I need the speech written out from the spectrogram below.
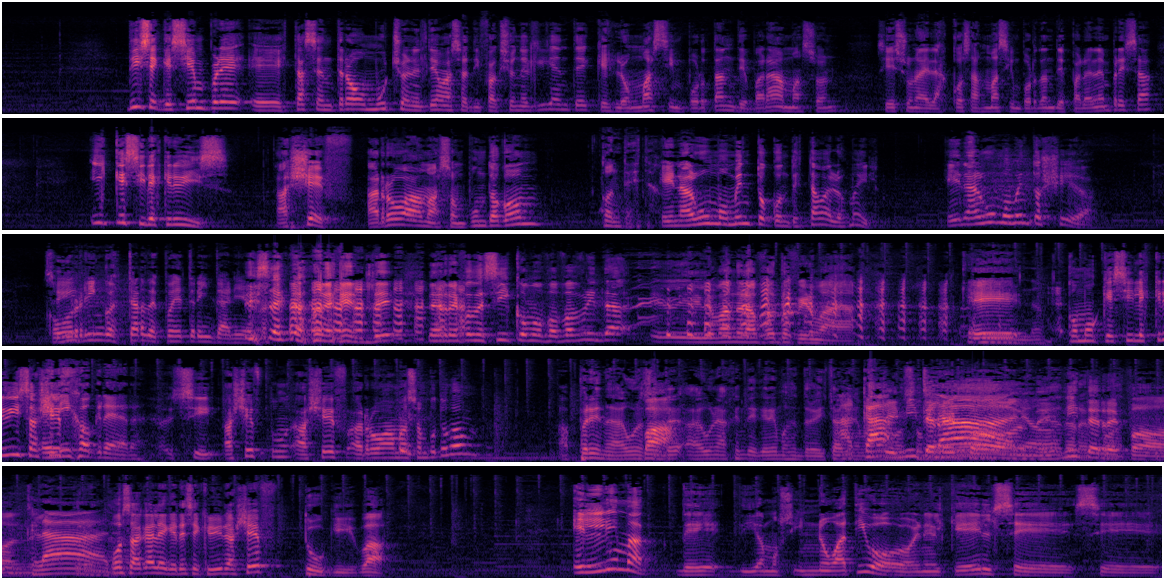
Dice que siempre eh, está centrado mucho en el tema de satisfacción del cliente, que es lo más importante para Amazon, ¿sí? es una de las cosas más importantes para la empresa, y que si le escribís a chef.amazon.com, Contesta. en algún momento contestaba los mails. En algún momento llega. Como ¿sí? Ringo Starr después de 30 años. Exactamente. Le responde sí como papá frita y le manda una foto firmada. Qué Eh, lindo. como que si le escribís a Jeff. Elijo creer. Sí, a Jeff, a jeff.amazon.com Aprendan algunos Va. entre- alguna gente que queremos entrevistar. Acá, mandamos ni te. Claro. responde, ni te responde. Claro. Vos acá le querés escribir a Jeff, Tuki, va. El lema de, digamos, innovativo en el que él se, se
